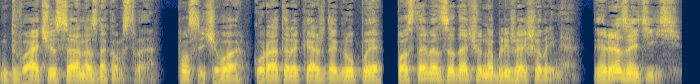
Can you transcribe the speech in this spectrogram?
Два часа на знакомство. После чего кураторы каждой группы поставят задачу на ближайшее время. Разойтись!»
